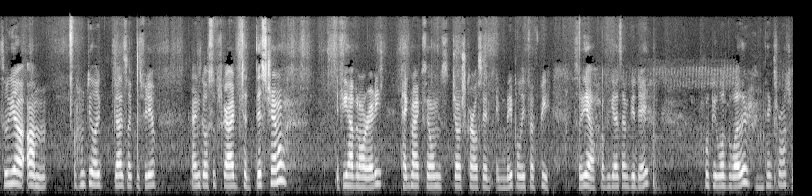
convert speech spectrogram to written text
So yeah, um, I hope you like guys like this video, and go subscribe to this channel if you haven't already. PegMac Films, Josh Carlson, and Maple Leaf FB. So yeah, hope you guys have a good day. Hope you love the weather, and thanks for watching.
